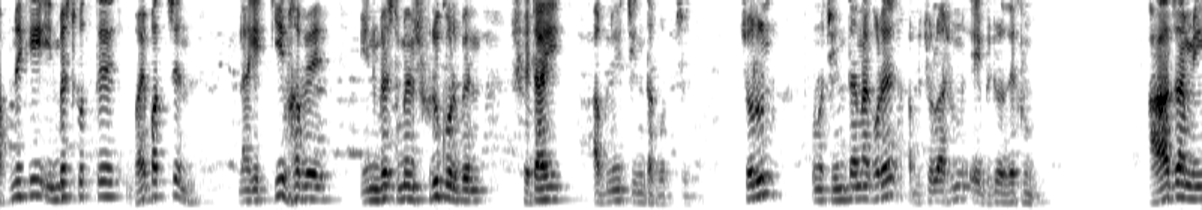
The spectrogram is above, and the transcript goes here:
আপনি কি ইনভেস্ট করতে ভয় পাচ্ছেন? নাকি কীভাবে ইনভেস্টমেন্ট শুরু করবেন সেটাই আপনি চিন্তা করছেন? চলুন কোনো চিন্তা না করে আপনি চলে আসুন এই ভিডিও দেখুন। আজ আমি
